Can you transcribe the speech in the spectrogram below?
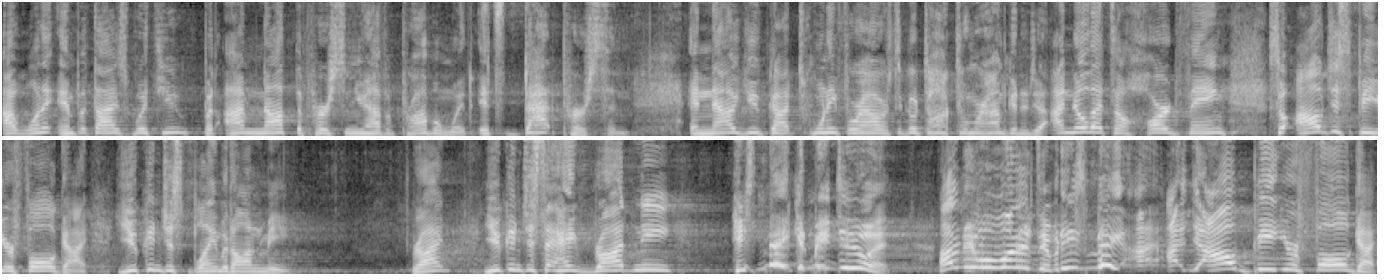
I want to empathize with you, but I'm not the person you have a problem with. It's that person. And now you've got 24 hours to go talk to them where I'm going to do it. I know that's a hard thing, so I'll just be your fall guy. You can just blame it on me, right? You can just say, hey, Rodney, he's making me do it. I don't even want to do it, but he's making, I, will be your fall guy.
